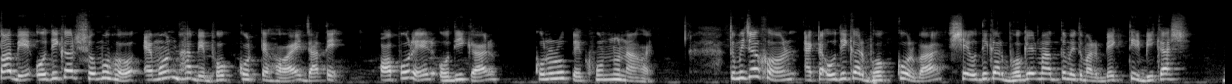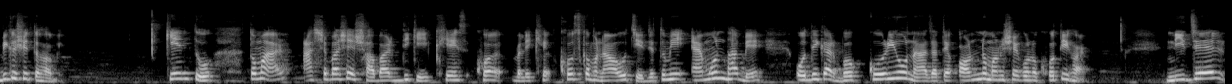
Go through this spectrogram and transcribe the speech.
তবে অধিকারসমূহ এমনভাবে ভোগ করতে হয় যাতে অপরের অধিকার কোনোরূপে ক্ষুণ্ণ না হয়। তুমি যখন একটা অধিকার ভোগ করবা, সে অধিকার ভোগের মাধ্যমে তোমার ব্যক্তির বিকাশ বিকশিত হবে। কিন্তু তোমার আশেপাশে সবার দিকে খেস- মানে খোঁজখবর নেওয়া উচিত যে তুমি এমনভাবে অধিকার ভোগ করিও না যাতে অন্য মানুষের কোনো ক্ষতি হয়। নিজের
